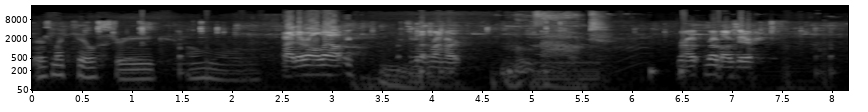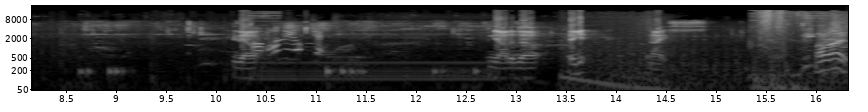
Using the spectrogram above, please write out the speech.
There's my kill streak. Oh no. Alright, they're all out. Except for that Reinhardt. Move out. Ro Roadhog's there. He's I'm out. on the objective. Zenyatta's out. Take it. Nice. Alright.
